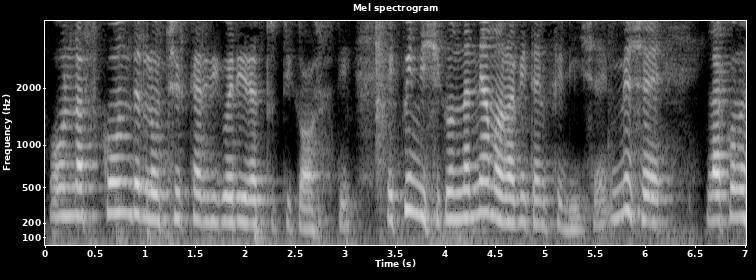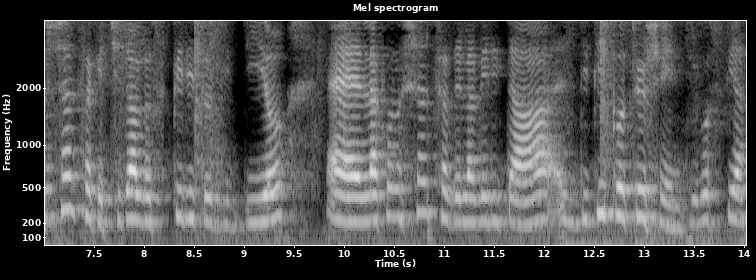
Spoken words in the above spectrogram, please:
o nasconderlo o cercare di guarire a tutti i costi e quindi ci condanniamo a una vita infelice. Invece la conoscenza che ci dà lo Spirito di Dio è la conoscenza della verità di tipo teocentrico, ossia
